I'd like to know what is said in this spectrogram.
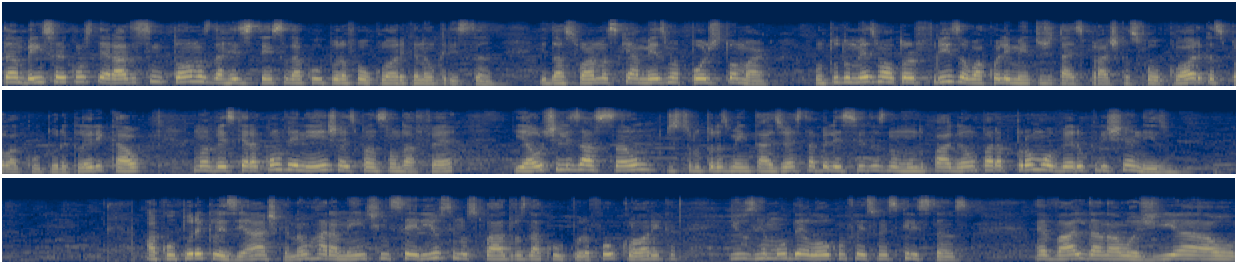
também ser consideradas sintomas da resistência da cultura folclórica não cristã e das formas que a mesma pôde tomar. Contudo, o mesmo autor frisa o acolhimento de tais práticas folclóricas pela cultura clerical, uma vez que era conveniente a expansão da fé e a utilização de estruturas mentais já estabelecidas no mundo pagão para promover o cristianismo. A cultura eclesiástica não raramente inseriu-se nos quadros da cultura folclórica e os remodelou com feições cristãs. É válida a analogia ao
